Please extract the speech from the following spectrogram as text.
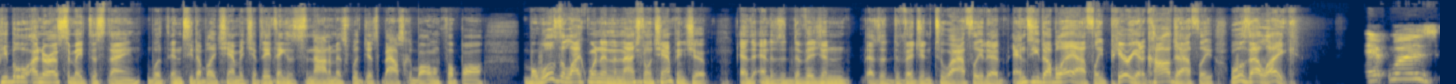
People underestimate this thing with NCAA championships. They think it's synonymous with just basketball and football. But what was it like winning a national championship and, and as a division as a Division two athlete, an NCAA athlete, period, a college athlete? What was that like? It was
